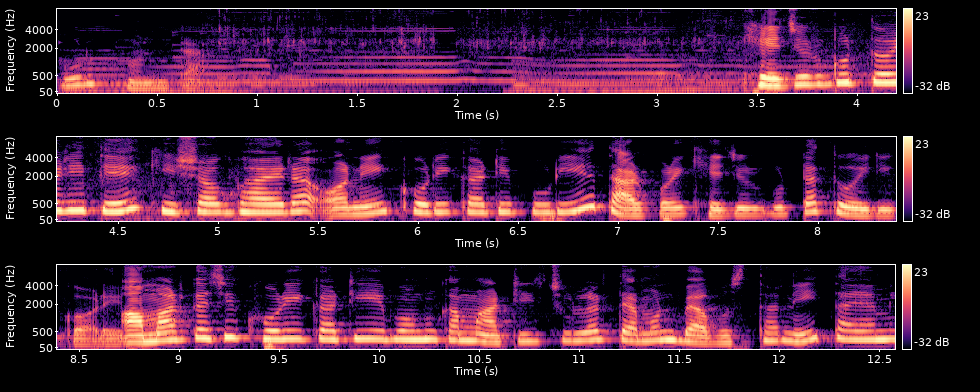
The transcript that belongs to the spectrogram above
গুড় কোনটা। খেজুর গুড় তৈরিতে কৃষক ভাইরা অনেক খড়ি কাটি পুড়িয়ে তারপরে খেজুর গুড়টা তৈরি করে আমার কাছে খড়ি কাটি এবং মাটির চুলার তেমন ব্যবস্থা নেই, তাই আমি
